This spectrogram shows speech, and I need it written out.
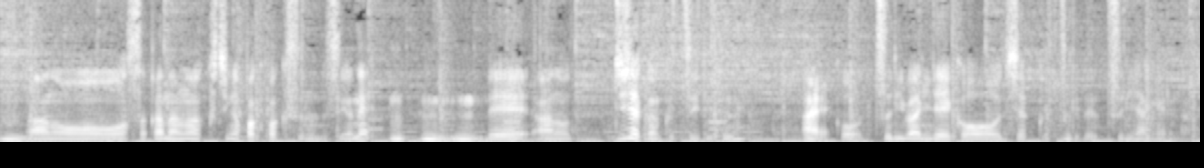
うん、あのー、魚が口がパクパクするんですよね、うんうんうん、であの磁石がくっついててね、はい、こう釣り針でこう磁石くっつけて釣り上げるなんて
